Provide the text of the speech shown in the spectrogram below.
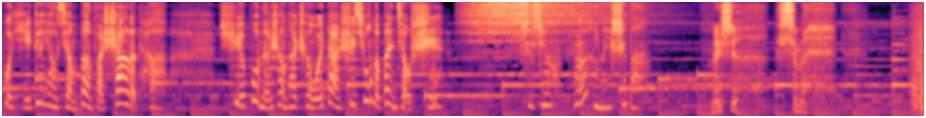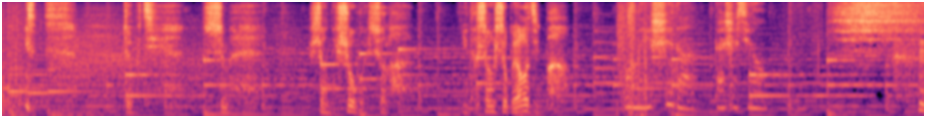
我一定要想办法杀了他，绝不能让他成为大师兄的绊脚石。师兄，你没事吧？没事，师妹。对不起，师妹，让你受委屈了。你的伤势不要紧吧？我没事的，大师兄。哼，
